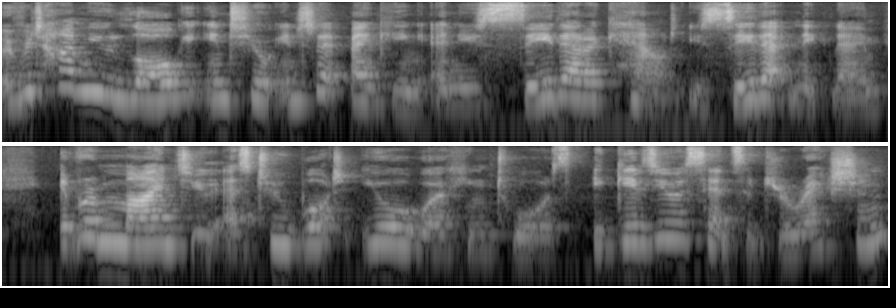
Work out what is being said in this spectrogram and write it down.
every time you log into your internet banking and you see that account, you see that nickname, it reminds you as to what you're working towards. It gives you a sense of direction,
